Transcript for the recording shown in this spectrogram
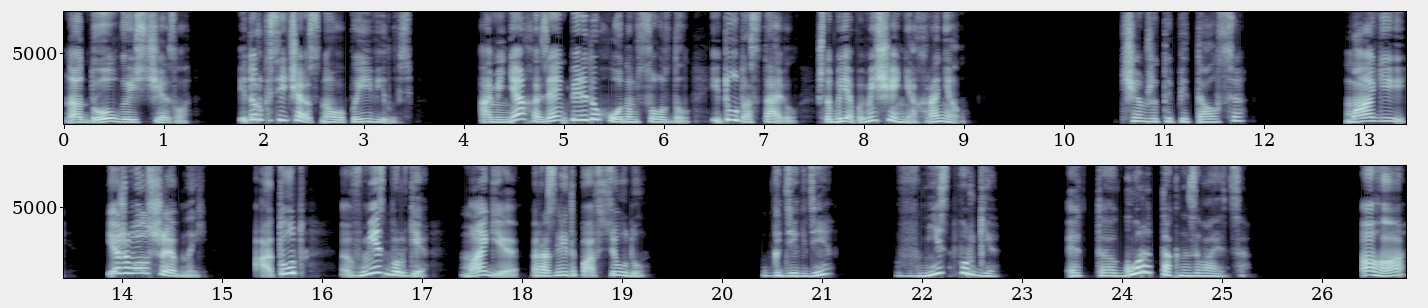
Надолго исчезла. И только сейчас снова появилась. А меня хозяин перед уходом создал и тут оставил, чтобы я помещение охранял. Чем же ты питался? Магией. Я же волшебный. А тут, в Мисбурге, магия разлита повсюду. Где-где? В Мистбурге? Это город так называется? Ага.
